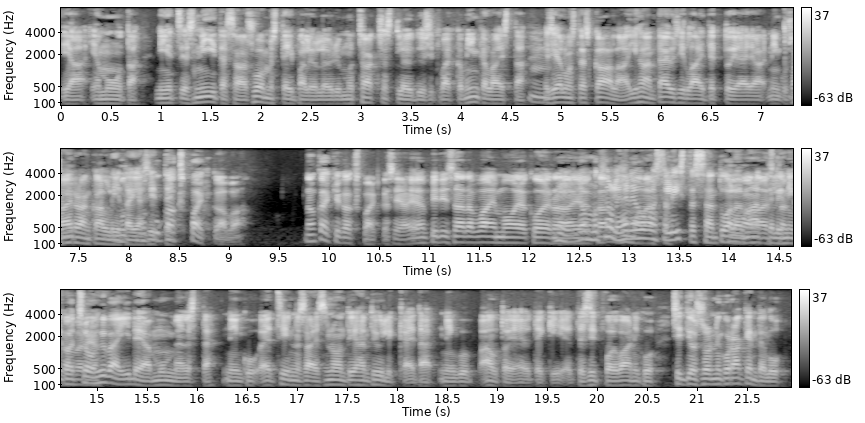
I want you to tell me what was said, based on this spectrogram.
ja, ja muuta, niin itse asiassa niitä saa. Suomesta ei paljon löydy, mutta Saksasta löytyy sitten vaikka minkälaista. Mm. Ja siellä on sitä skaalaa ihan täysin laitettuja ja niin kuin sairaan kalliita. Mut, ja mut, sitten... kaksi paikkaa vaan. Ne on kaikki kaksipaikkaisia ja piti saada vaimoa ja koiraa. Niin, ja no, mutta se oli hänen omassa listassaan tuolla. Mä ajattelin, niin kuin, että se on hyvä idea mun mielestä, niin kuin, että siinä saisi, ne on ihan tyylikkäitä niin kuin, autoja jotenkin. Että sit voi vaan, niin kuin, sit jos on niin kuin rakentelu,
